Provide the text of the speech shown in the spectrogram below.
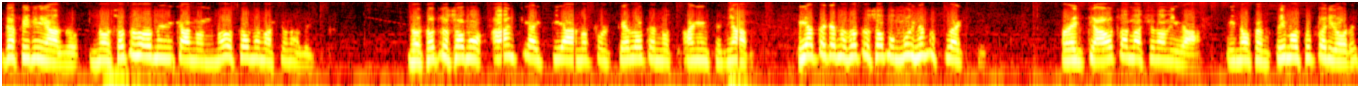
definir algo. Nosotros los dominicanos no somos nacionalistas. Nosotros somos anti-haitianos porque es lo que nos han enseñado. Fíjate que nosotros somos muy genuflexos frente a otra nacionalidad y nos sentimos superiores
